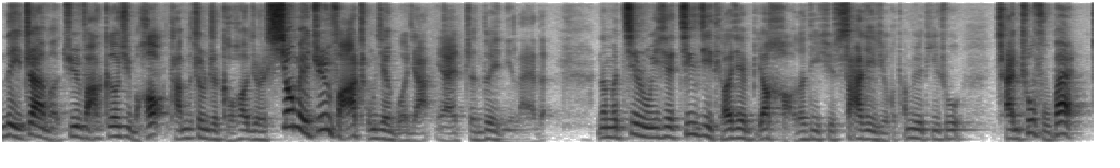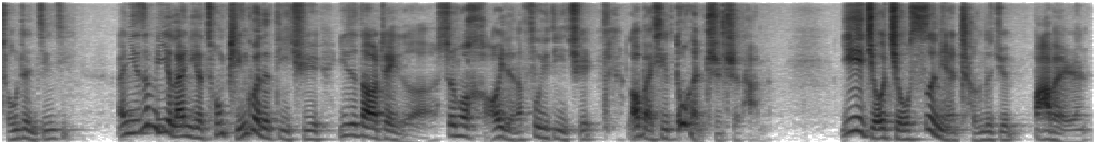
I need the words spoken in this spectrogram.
内战嘛，军阀割据嘛，好，他们的政治口号就是消灭军阀，重建国家，哎，针对你来的。那么进入一些经济条件比较好的地区杀进去后，他们又提出铲除腐败、重振经济。哎，你这么一来，你看从贫困的地区一直到这个生活好一点的富裕地区，老百姓都很支持他们。一九九四年成的军八百人，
